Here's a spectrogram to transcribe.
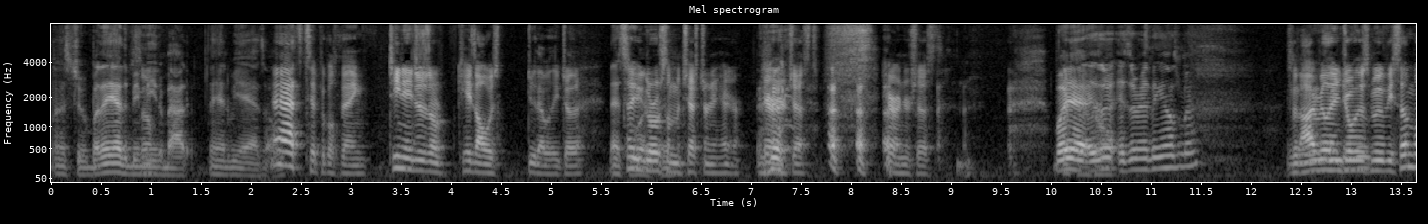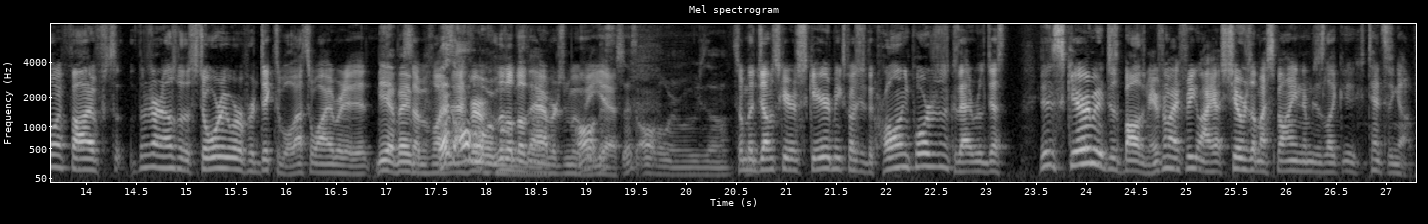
that's true. But they had to be So- mean about it. They had to be assholes. That's a typical thing. Teenagers or kids always do that with each other. That's That's how you grow some chest in your hair, hair in your chest, hair in your chest. But yeah, is there, is there anything else, man? So I really enjoy this movie. Seven point five. There's nothing else, but the story were predictable. That's why I rated it. Yeah, baby. Seven That's all a little above though. average movie. All- yes. that's, that's all horror movies though. Some of the jump scares scared me, especially the crawling portions, because that really just it didn't scare me. It just bothered me. Every time I freak, I got shivers up my spine. And I'm just like tensing up.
